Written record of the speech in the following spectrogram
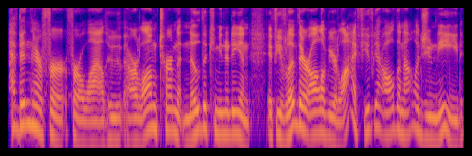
have been there for, for a while, who are long term, that know the community. And if you've lived there all of your life, you've got all the knowledge you need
